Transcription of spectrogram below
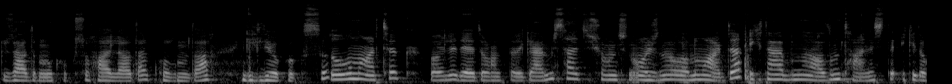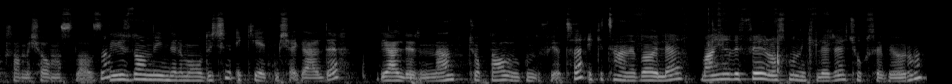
güzeldi bunun kokusu. Hala da kolumda geliyor kokusu. Doğu'nun artık böyle deodorantları gelmiş. Sadece şu an için orijinal olanı vardı. İki tane bundan aldım. Tanesi de 2.95 olması lazım. %10'da indirim olduğu için 2.70'e geldi diğerlerinden çok daha uygundu fiyatı. İki tane böyle banyo lifi Rossmann'inkileri çok seviyorum.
